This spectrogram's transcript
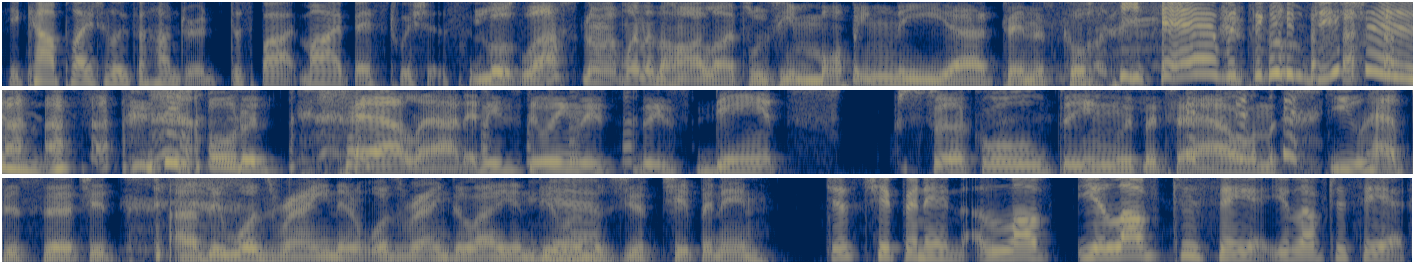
He can't play till he's hundred, despite my best wishes. Look, last night one of the highlights was him mopping the uh, tennis court. Yeah, with the conditions. he pulled a towel out and he's doing this this dance circle thing with the towel. on the- you have to search it. Uh, there was rain and it was rain delay, and Dylan Yeah. was just chipping in. Just chipping in. Love you love to see it. You love to see it.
